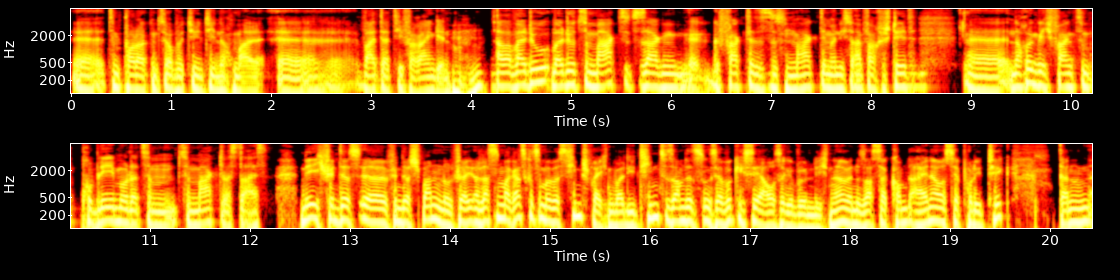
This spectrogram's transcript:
äh, zum Product und zur Opportunity nochmal äh, weiter tiefer reingehen. Mhm. Aber weil du, weil du zum Markt sozusagen äh, gefragt hast, ist es ein Markt, den man nicht so einfach versteht, äh, noch irgendwelche Fragen zum Problem oder zum, zum Markt, was da ist? Nee, ich finde das, äh, finde das spannend und vielleicht lass uns mal ganz kurz mal über das Team sprechen, weil die Teamzusammensetzung ist ja wirklich sehr außergewöhnlich. Ne? Wenn du sagst, da kommt einer aus der Politik, dann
